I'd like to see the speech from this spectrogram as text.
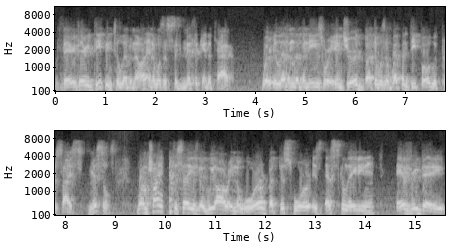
very, very deep into Lebanon, and it was a significant attack where 11 Lebanese were injured, but there was a weapon depot with precise missiles what I'm trying to say is that we are in a war, but this war is escalating every day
